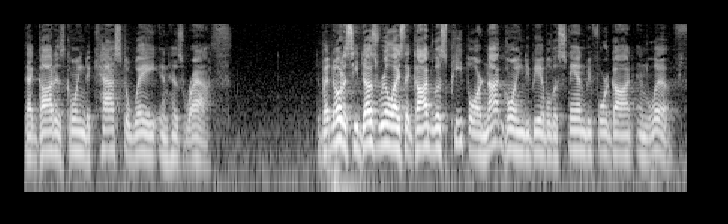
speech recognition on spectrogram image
that God is going to cast away in his wrath. But notice he does realize that godless people are not going to be able to stand before God and live.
